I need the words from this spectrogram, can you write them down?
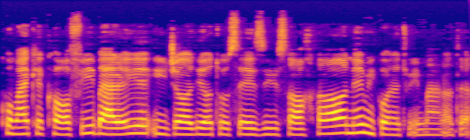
کمک کافی برای ایجاد یا توسعه زیر ساختها نمی‌کنه توی این مناطق.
